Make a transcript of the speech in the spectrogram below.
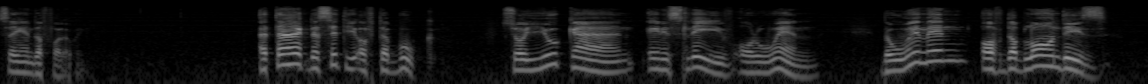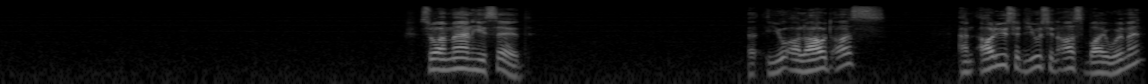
saying the following. Attack the city of Tabuk so you can enslave or win the women of the blondies. So a man he said, uh, you allowed us and are you seducing us by women?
